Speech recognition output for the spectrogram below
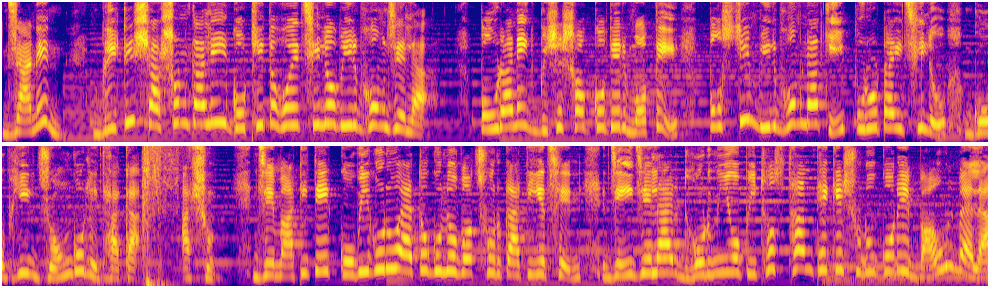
জানেন, ব্রিটিশ শাসনকালেই গঠিত হয়েছিল বীরভূম জেলা। পৌরাণিক বিশেষজ্ঞদের মতে, পশ্চিম বীরভূম নাকি পুরোটাই ছিল গভীর জঙ্গলে ঢাকা। আসুন, যে মাটিতে কবিগুরু এতগুলো বছর কাটিয়েছেন, যেই জেলার ধর্মীয় পীঠস্থান থেকে শুরু করে বাউল মেলা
